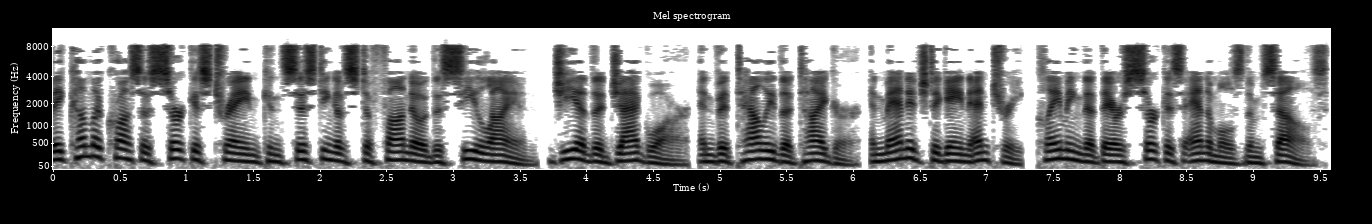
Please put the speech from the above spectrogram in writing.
They come across a circus train consisting of Stefano the sea lion, Gia the jaguar, and Vitali the tiger, and manage to gain entry, claiming that they are circus animals themselves.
